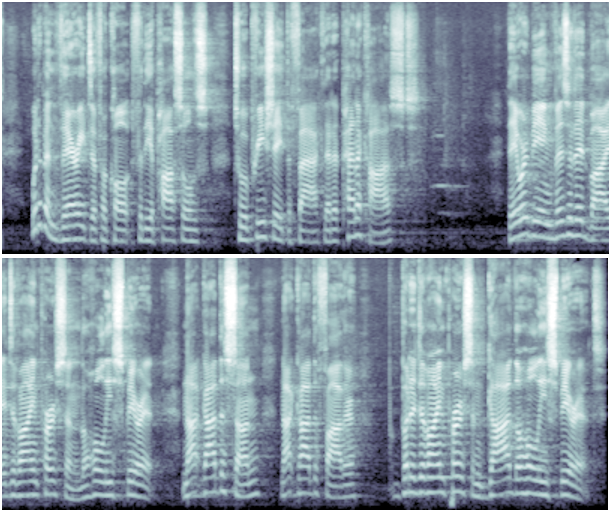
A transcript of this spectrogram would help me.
It would have been very difficult for the apostles to appreciate the fact that at Pentecost, they were being visited by a divine person, the Holy Spirit not God the Son, not God the Father, but a divine person, God the Holy Spirit.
